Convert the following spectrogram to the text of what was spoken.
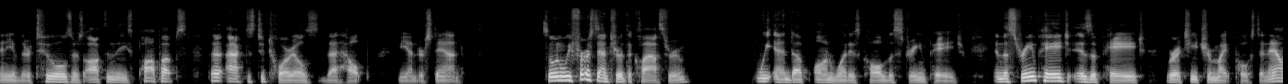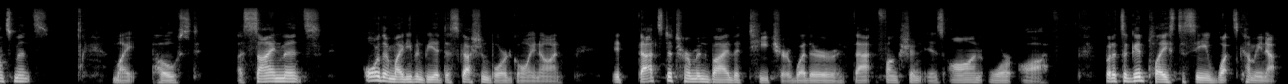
any of their tools, there's often these pop-ups that act as tutorials that help me understand. So when we first enter the classroom, we end up on what is called the stream page. And the stream page is a page where a teacher might post announcements, might post assignments, or there might even be a discussion board going on. It, that's determined by the teacher, whether that function is on or off. But it's a good place to see what's coming up.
